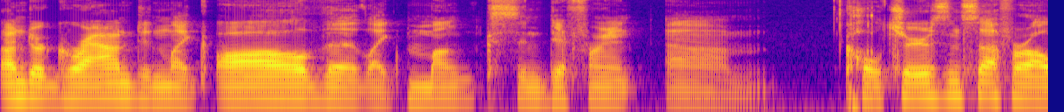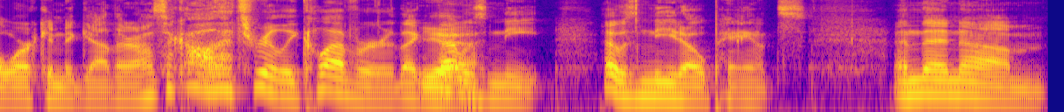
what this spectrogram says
underground and like all the like monks and different um, cultures and stuff are all working together. I was like, oh, that's really clever. Like Yeah. that was neat. That was neato pants. And then um,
